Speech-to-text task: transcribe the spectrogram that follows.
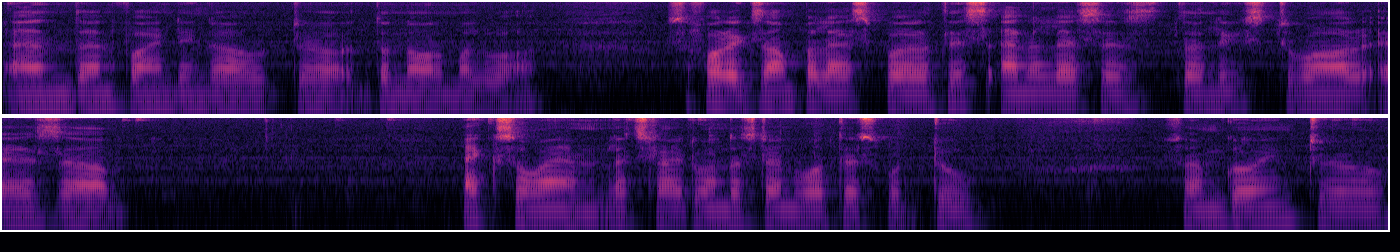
and then finding out uh, the normal VAR so for example as per this analysis the least VAR is XOM let's try to understand what this would do so I'm going to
